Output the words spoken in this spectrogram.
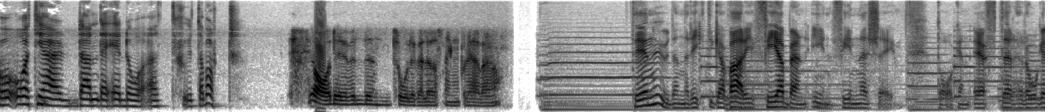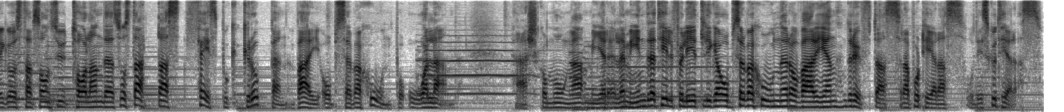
Och åtgärdande är då att skjuta bort? Ja, det är väl den troliga lösningen på det här. Det är nu den riktiga vargfebern infinner sig. Dagen efter Roger Gustafssons uttalande så startas Facebookgruppen Vargobservation på Åland. Här ska många mer eller mindre tillförlitliga observationer av vargen dryftas, rapporteras och diskuteras.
